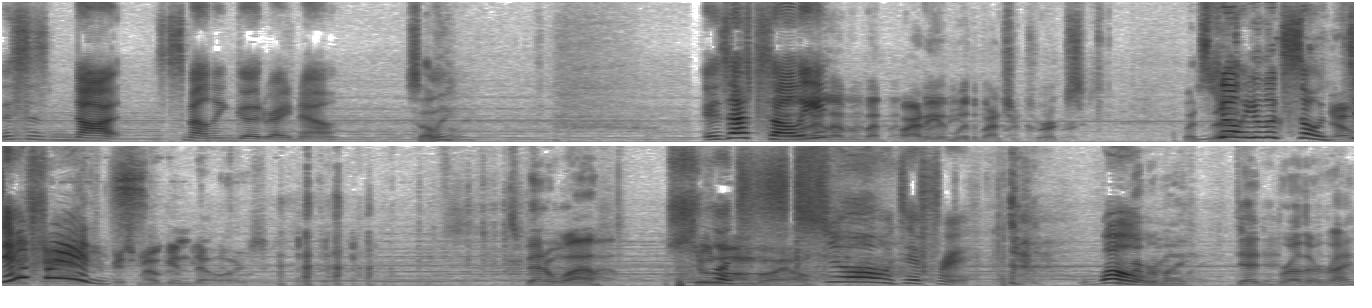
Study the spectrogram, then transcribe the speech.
This is not smelling good right now. Sully? Is that Sully? Know what I love about partying with a bunch of crooks. What's Yo, he looks so Nobody cares if different. you smoke indoors. It's been a while. He Too looks long, Boyle. so different. Whoa. Remember my dead brother, right?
